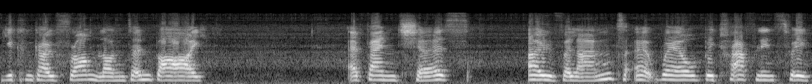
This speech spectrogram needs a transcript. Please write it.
you can go from London by adventures overland uh, will be travelling through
